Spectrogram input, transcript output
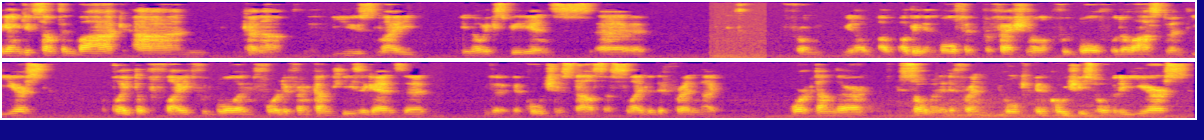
again give something back and kind of use my you know experience uh, from you know I've, I've been involved in professional football for the last 20 years played top flight football in four different countries. Again, the, the, the coaching styles are slightly different. I worked under so many different goalkeeping coaches over the years.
